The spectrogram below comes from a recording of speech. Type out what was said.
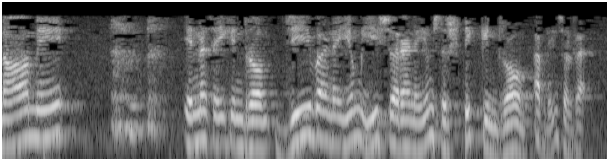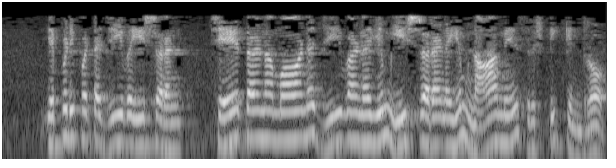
நாமே என்ன செய்கின்றோம் ஜீவனையும் ஈஸ்வரனையும் சிருஷ்டிக்கின்றோம் அப்படின்னு சொல்ற எப்படிப்பட்ட ஜீவ ஈஸ்வரன் சேதனமான ஜீவனையும் ஈஸ்வரனையும் நாமே சிருஷ்டிக்கின்றோம்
